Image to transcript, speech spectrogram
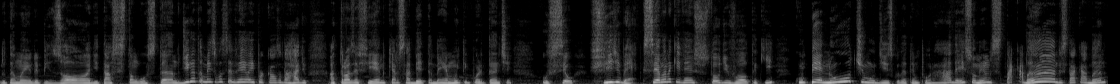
do tamanho do episódio e tal, se estão gostando. Diga também se você veio aí por causa da rádio Atroz FM, quero saber também, é muito importante o seu feedback. Semana que vem eu estou de volta aqui com o penúltimo disco da temporada. É isso mesmo, está acabando, está acabando.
